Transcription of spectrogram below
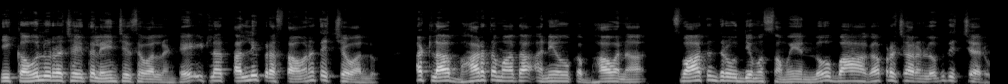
ఈ కవులు రచయితలు ఏం చేసేవాళ్ళంటే ఇట్లా తల్లి ప్రస్తావన తెచ్చేవాళ్ళు. అట్లా భారతమాత అనే ఒక భావన స్వాతంత్ర ఉద్యమ సమయంలో బాగా ప్రచారంలోకి తెచ్చారు.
